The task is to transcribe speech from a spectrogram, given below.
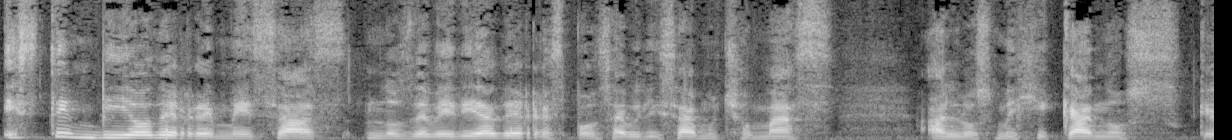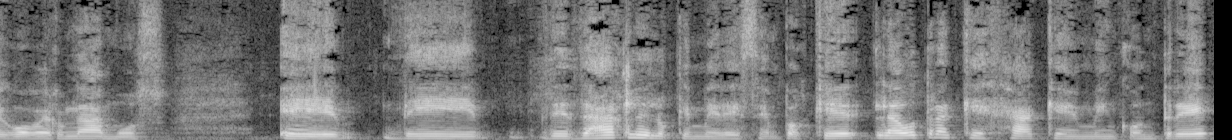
este envío de remesas nos debería de responsabilizar mucho más a los mexicanos que gobernamos eh, de, darle lo que merecen, porque la otra queja que me encontré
